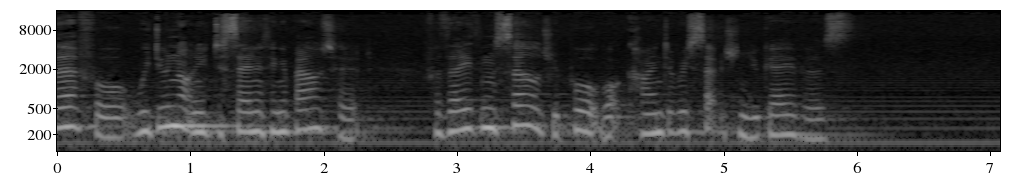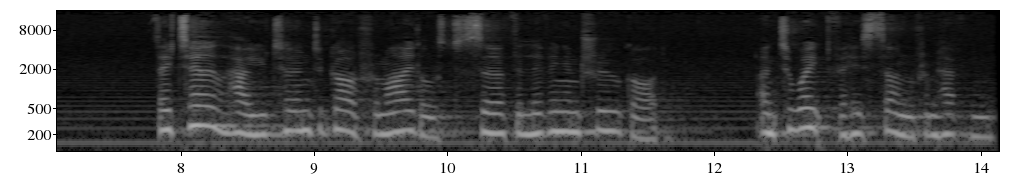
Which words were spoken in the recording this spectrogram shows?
Therefore, we do not need to say anything about it, for they themselves report what kind of reception you gave us. They tell how you turned to God from idols to serve the living and true God, and to wait for his Son from heaven,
